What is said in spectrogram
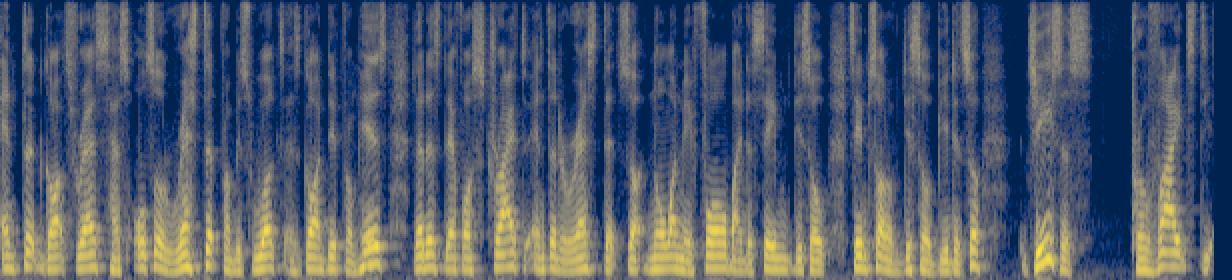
entered God's rest has also rested from his works as God did from his. Let us therefore strive to enter the rest that so no one may fall by the same, diso- same sort of disobedience. So Jesus provides the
